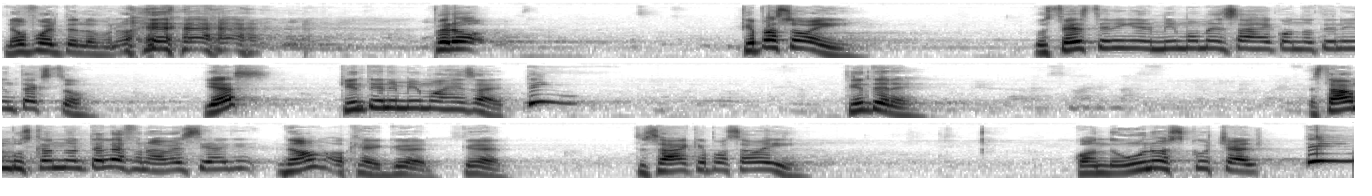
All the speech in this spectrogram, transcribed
No fue el teléfono. Pero, ¿qué pasó ahí? ¿Ustedes tienen el mismo mensaje cuando tienen un texto? ¿Yes? ¿Quién tiene el mismo mensaje? ¡Ting! ¿Quién tiene? ¿Estaban buscando el teléfono a ver si alguien... ¿No? Ok, good, good. ¿Tú sabes qué pasó ahí? Cuando uno escucha el ting,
